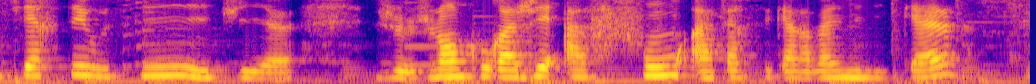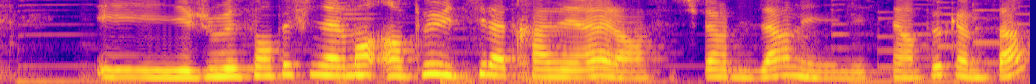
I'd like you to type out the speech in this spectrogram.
fierté aussi. Et puis je, je l'encourageais à fond à faire ses caravanes médicales. Et je me sentais finalement un peu utile à travers elle. Hein. C'est super bizarre, mais, c'était un peu comme ça.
